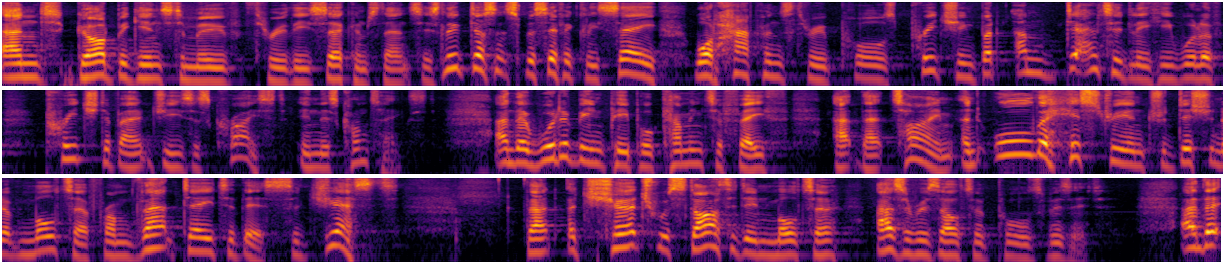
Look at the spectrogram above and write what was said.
And God begins to move through these circumstances. Luke doesn't specifically say what happens through Paul's preaching, but undoubtedly he will have preached about Jesus Christ in this context. And there would have been people coming to faith at that time. And all the history and tradition of Malta from that day to this suggests that a church was started in Malta as a result of Paul's visit. And there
